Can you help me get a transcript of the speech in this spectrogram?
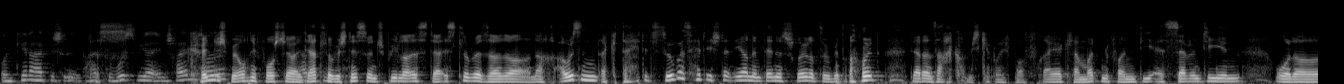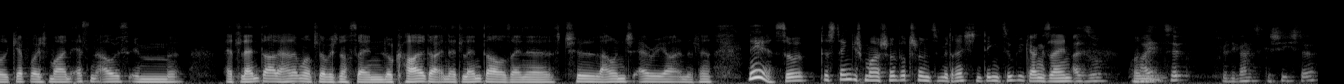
und keiner hat, hat gewusst, wie er ihn schreiben soll. Könnte ich mir auch nicht vorstellen, weil Hat der, glaube ich, nicht so ein Spieler ist. Der ist, glaube ich, so so nach außen, da, da hätte ich, sowas hätte ich dann eher einem Dennis Schröder zugetraut, der dann sagt, komm, ich gebe euch ein paar freie Klamotten von DS17 oder gebe euch mal ein Essen aus im Atlanta. Der hat immer, glaube ich, noch sein Lokal da in Atlanta oder seine Chill-Lounge-Area in Atlanta. Nee, so, das denke ich mal, schon, wird schon mit rechten Dingen zugegangen sein. Also, Und- mein Tipp für die ganze Geschichte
